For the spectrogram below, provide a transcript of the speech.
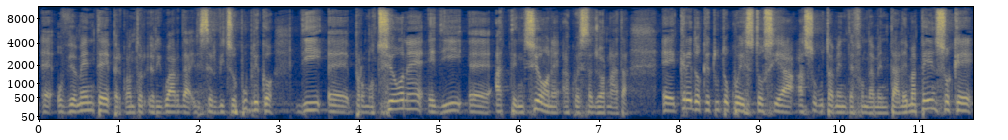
eh, ovviamente per quanto riguarda il servizio pubblico di eh, promozione e di eh, attenzione a questa giornata. credo che tutto questo sia assolutamente fondamentale, ma penso che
